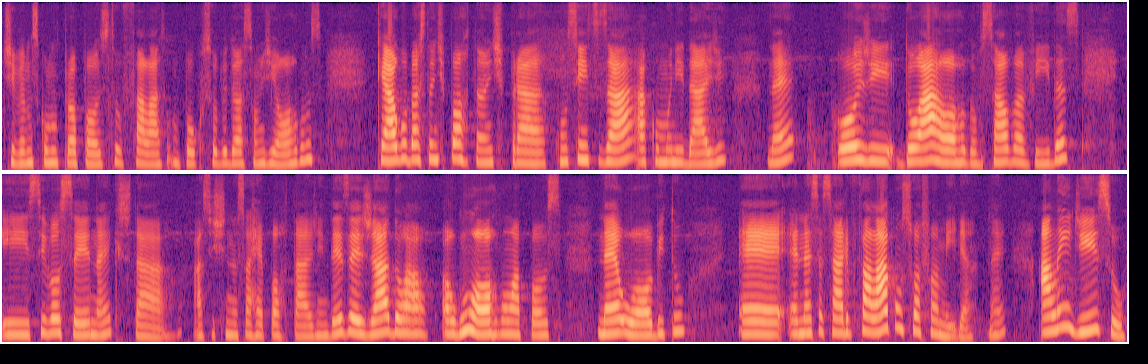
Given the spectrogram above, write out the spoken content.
tivemos como propósito falar um pouco sobre doação de órgãos, que é algo bastante importante para conscientizar a comunidade né, hoje doar órgãos salva vidas e se você, né, que está assistindo essa reportagem, desejar doar algum órgão após né, o óbito, é, é necessário falar com sua família. Né? Além disso,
